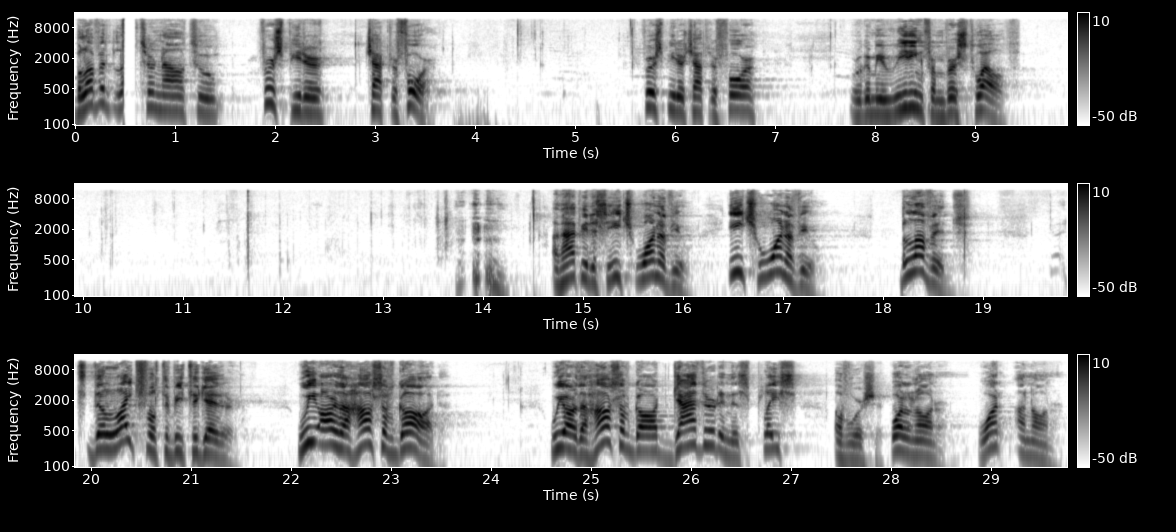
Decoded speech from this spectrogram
Beloved, let's turn now to 1 Peter chapter 4. 1 Peter chapter 4, we're going to be reading from verse 12. I'm happy to see each one of you, each one of you, beloved. It's delightful to be together. We are the house of God. We are the house of God gathered in this place of worship. What an honor. What an honor.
